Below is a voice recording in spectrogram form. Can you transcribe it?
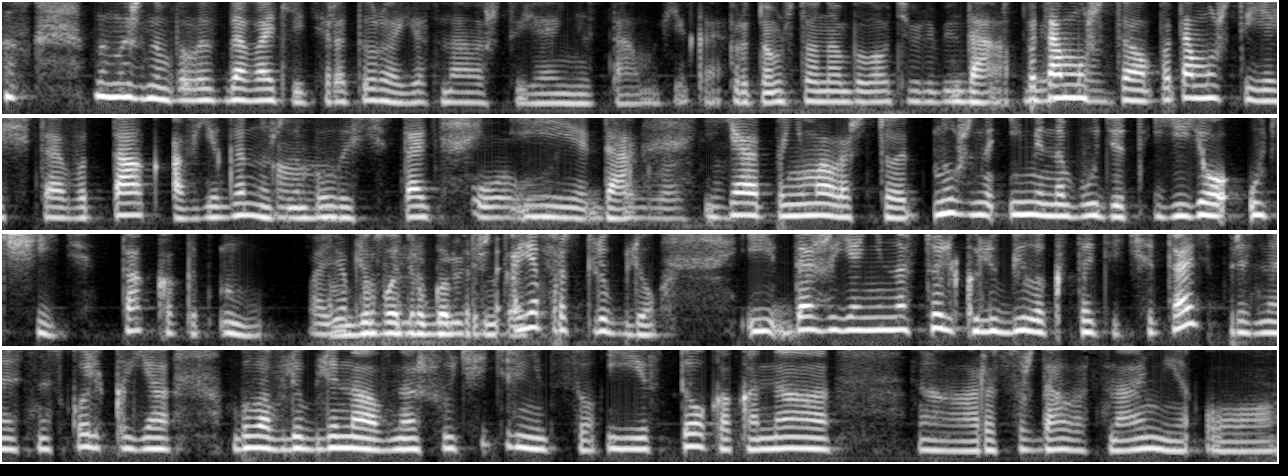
Но нужно было сдавать литературу, а я знала, что я ее не сдам в ЕГЭ. При том, что она была у тебя любимой? Да, потому что, потому что я считаю вот так, а в ЕГЭ нужно а. было считать. О, и да, согласна. я понимала, что нужно именно будет ее учить так, как ну, а я любой другой предмет. Читать. А я просто люблю. И даже я не настолько любила, кстати, читать, признаюсь, насколько я была влюблена в нашу учительницу и в то, как она а, рассуждала с нами о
